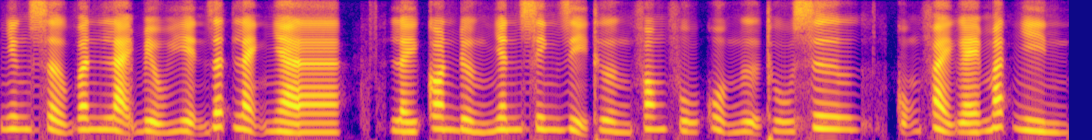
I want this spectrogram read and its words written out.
Nhưng sở vân lại biểu hiện rất lạnh nhà, lấy con đường nhân sinh dị thường phong phú của ngự thú sư, cũng phải ghé mắt nhìn,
